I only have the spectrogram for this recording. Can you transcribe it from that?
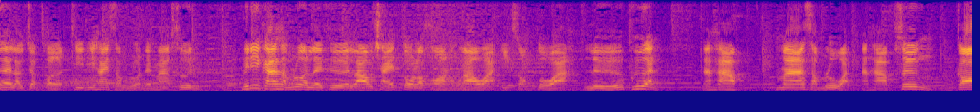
รื่อยๆ เราจะเปิดที่ที่ให้สำรวจได้มากขึ้น วิธีการสำรวจเลยคือเราใช้ตัวละครของเราอะอีก 2 ตัว หรือเพื่อนนะครับ มาสำรวจนะครับ ซึ่งก็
